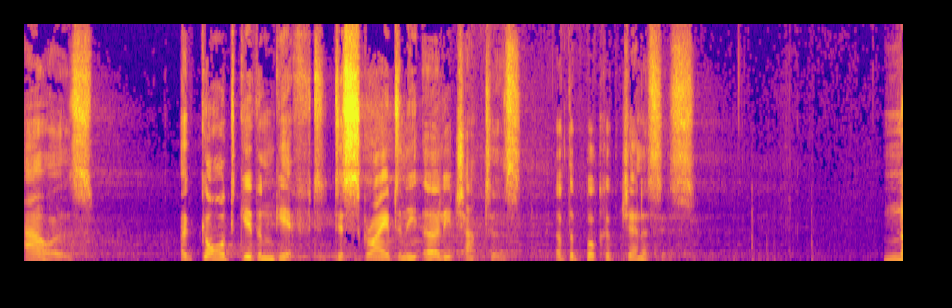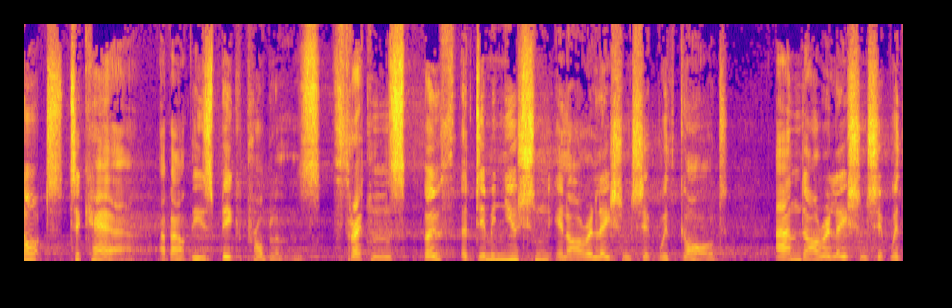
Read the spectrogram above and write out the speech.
ours, a God given gift described in the early chapters of the book of Genesis. Not to care about these big problems threatens both a diminution in our relationship with God and our relationship with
